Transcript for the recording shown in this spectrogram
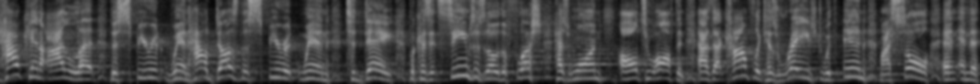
How can I let the Spirit win? How does the Spirit win today? Because it seems as though the flesh has won all too often. As that conflict has raged within my soul, and, and the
